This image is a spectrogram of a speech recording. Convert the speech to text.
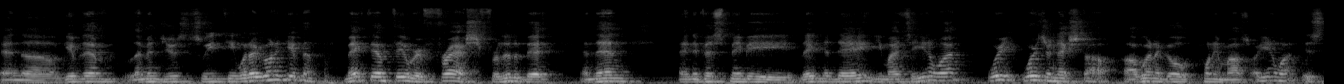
and uh, give them lemon juice, sweet tea, whatever you want to give them. Make them feel refreshed for a little bit, and then, and if it's maybe late in the day, you might say, you know what? Where, where's your next stop? We're going to go 20 miles. Or you know what? It's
